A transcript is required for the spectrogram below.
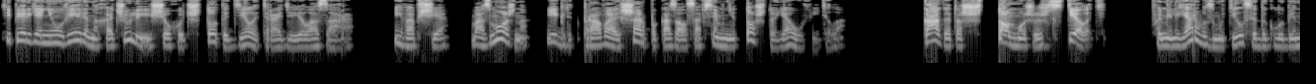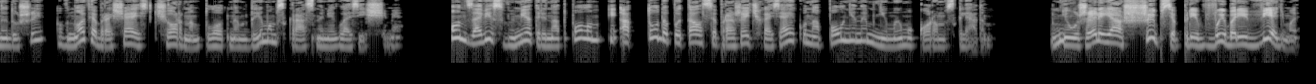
Теперь я не уверена, хочу ли еще хоть что-то делать ради Элазара. И вообще, возможно, Игрит права, и шар показал совсем не то, что я увидела. «Как это что можешь сделать?» Фамильяр возмутился до глубины души, вновь обращаясь черным плотным дымом с красными глазищами. Он завис в метре над полом и оттуда пытался прожечь хозяйку наполненным немым укором взглядом. «Неужели я ошибся при выборе ведьмы?»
